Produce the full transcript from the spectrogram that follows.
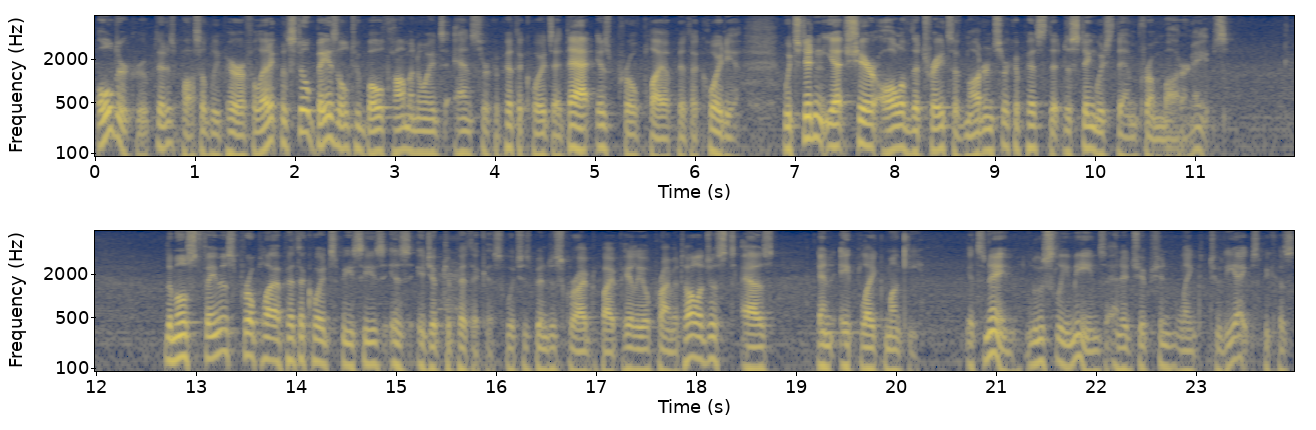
older group that is possibly paraphyletic, but still basal to both hominoids and cercopithecoids, and that is Propliopithecoidea, which didn't yet share all of the traits of modern cercopiths that distinguish them from modern apes. The most famous Propliopithecoid species is Aegyptopithecus, which has been described by paleoprimatologists as an ape-like monkey. Its name loosely means an Egyptian link to the apes because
